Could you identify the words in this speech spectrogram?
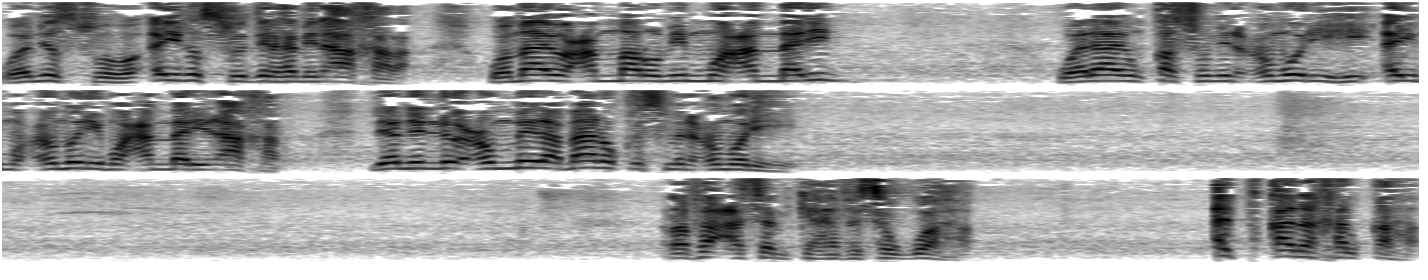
ونصفه أي نصف درهم آخر. وما يعمر من معمر ولا ينقص من عمره أي عمر معمر آخر. لأن اللي عمر ما نقص من عمره. رفع سمكها فسواها. أتقن خلقها.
